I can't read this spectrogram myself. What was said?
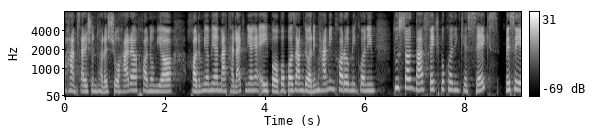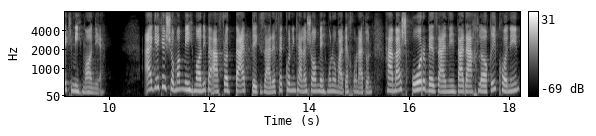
همسرشون حالا شوهر خانم یا خانم یا میان مطلق میان ای بابا بازم داریم همین کار رو می‌کنیم. دوستان باید فکر بکنین که سکس مثل یک میهمانیه. اگه که شما مهمانی به افراد بد بگذره فکر کنین که الان شما مهمون اومده خونتون. همش قر بزنین بد اخلاقی کنین.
